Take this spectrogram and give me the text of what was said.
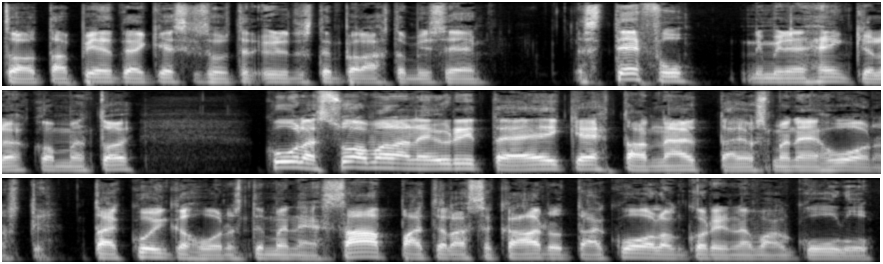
tuota, pienten ja keskisuurten yritysten pelastamiseen. Stefu, niminen henkilö, kommentoi, kuule suomalainen yrittäjä ei kehtaa näyttää, jos menee huonosti. Tai kuinka huonosti menee. Saappaat jalassa kaadutaan, kuolonkorina vaan kuuluu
